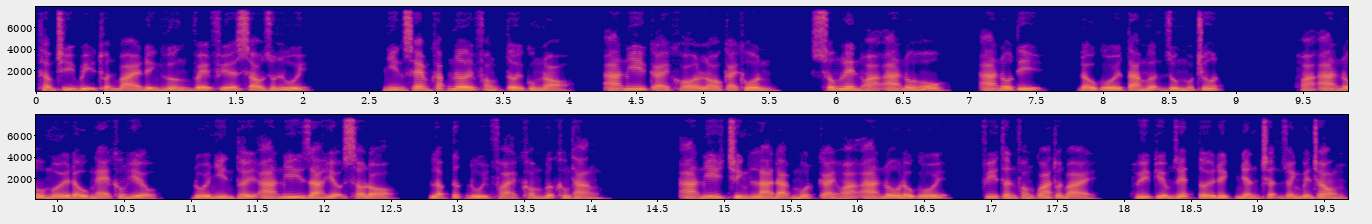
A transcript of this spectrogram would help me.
thậm chí bị thuẫn bài đỉnh hướng về phía sau rút lui. Nhìn xem khắp nơi phóng tới cung nỏ, ani cái khó lo cái khôn, xông lên hỏa a nô hô a nô tỷ, đầu gối ta mượn dùng một chút. Hỏa a nô mới đầu nghe không hiểu, đối nhìn thấy ani ra hiệu sau đó, lập tức đuổi phải không bước không thẳng. Ani chính là đạp một cái hỏa a nô đầu gối, phi thân phóng qua thuẫn bài, huy kiếm giết tới địch nhân trận doanh bên trong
